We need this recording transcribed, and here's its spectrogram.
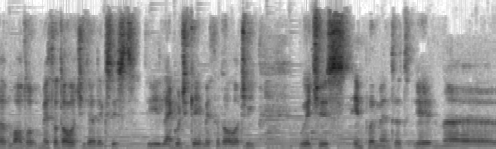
a model methodology that exists, the language game methodology, which is implemented in uh,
